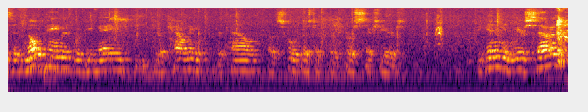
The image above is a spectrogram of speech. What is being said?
is that no payment would be made to the county, the town, or the school district for the first six years. Beginning in year seven, 50%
